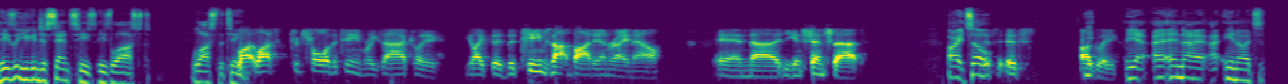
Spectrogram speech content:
he's you can just sense he's he's lost lost the team. Lost control of the team exactly. Like the the team's not bought in right now, and uh, you can sense that. All right, so it's, it's ugly. Yeah, and I, I you know it's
